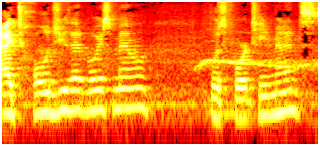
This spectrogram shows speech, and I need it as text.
I told you that voicemail was fourteen minutes,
